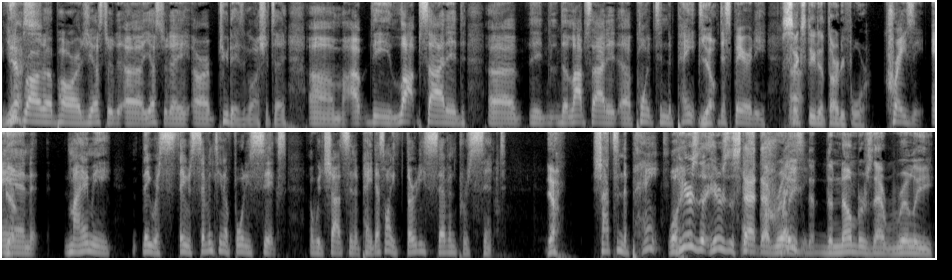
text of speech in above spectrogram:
You Yes. brought up hard yesterday, uh, yesterday or two days ago, I should say. Um, uh, the lopsided, uh, the, the lopsided uh, points in the paint Yep. disparity, 60 to 34. crazy. And Miami, they were they were 17 of 46 with shots in the paint. That's only 37 percent Yeah. shots in the paint. Well, here's the here's the stat That's that really the, the numbers that really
